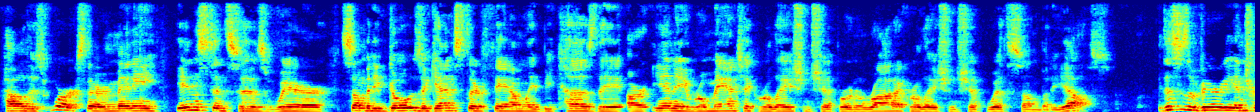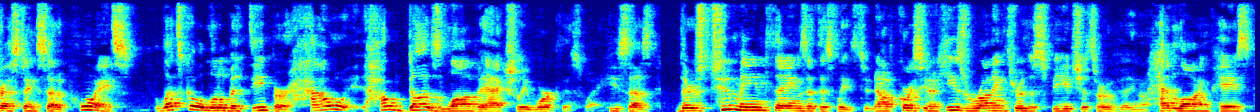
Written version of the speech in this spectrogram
how this works, there are many instances where somebody goes against their family because they are in a romantic relationship or an erotic relationship with somebody else. This is a very interesting set of points. Let's go a little bit deeper. How, how does love actually work this way? He says, there's two main things that this leads to. Now, of course, you know, he's running through the speech at sort of, you know, headlong pace.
